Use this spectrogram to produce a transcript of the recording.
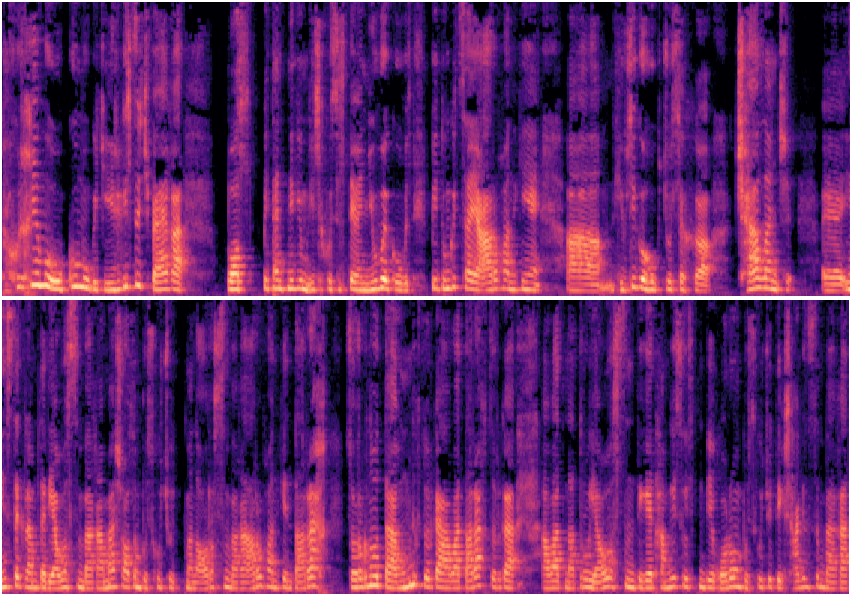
тохирох юм уу үгүй мүү гэж эргэлзэж байгаа бол би танд нэг юм хэлэх хүсэлтэй байна. Юу вэ гэвэл би дөнгөж сая 10 хоногийн хэвлийгөө хөгжүүлэх challenge Instagram дээр явуулсан байгаа маш олон бүсгүүчүүд маань оруулсан байгаа 10 хоногийн дараах зургнуудаа өмнөх зургаа аваад дараах зургаа аваад над руу явуулсан. Тэгээд хамгийн сүүлд нь би гурван бүсгүүчүүдийг шагнасан байгаа.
